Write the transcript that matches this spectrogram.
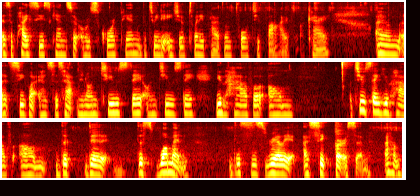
is a Pisces, Cancer, or Scorpion between the age of 25 and 45. Okay. Um, let's see what else is happening on Tuesday. On Tuesday, you have a um, Tuesday you have um, the the this woman. This is really a sick person. Um,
